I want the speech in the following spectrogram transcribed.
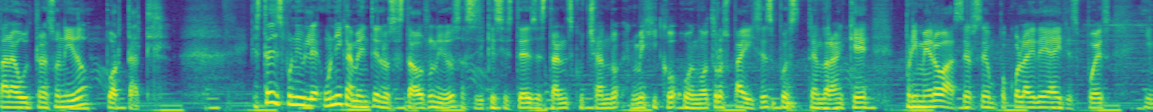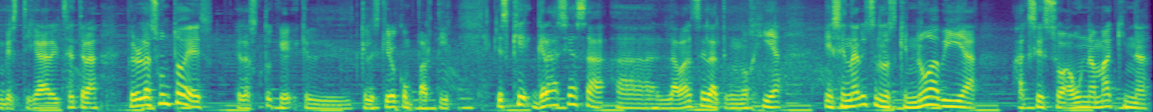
para ultrasonido portátil. Está disponible únicamente en los Estados Unidos, así que si ustedes están escuchando en México o en otros países, pues tendrán que primero hacerse un poco la idea y después investigar, etcétera. Pero el asunto es, el asunto que, les quiero compartir, es que gracias al avance de la tecnología, escenarios en los que no había acceso a una máquina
